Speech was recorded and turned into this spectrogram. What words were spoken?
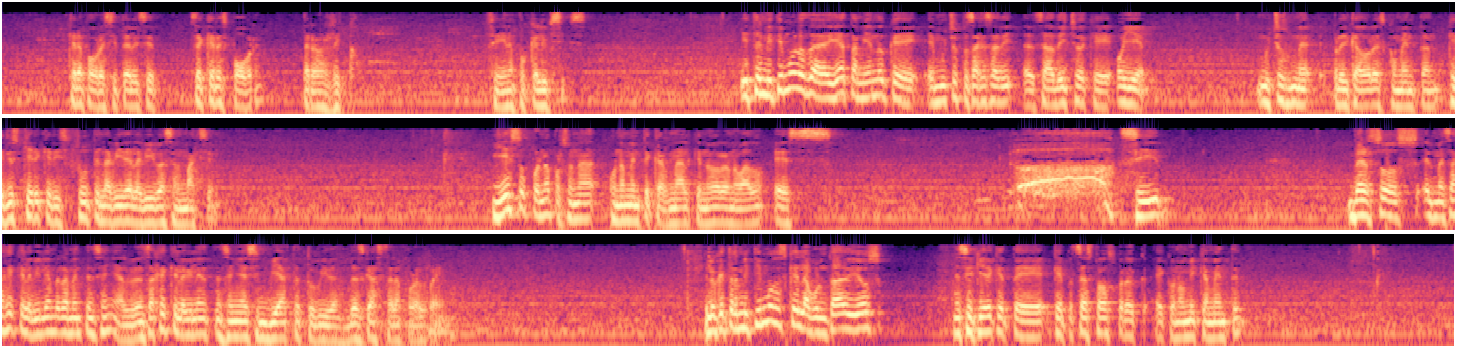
que era pobrecita, le dice, Sé que eres pobre, pero eres rico. Sí, en Apocalipsis. Y transmitimos de allá también lo que en muchos pasajes se ha dicho de que, oye, muchos predicadores comentan que Dios quiere que disfrutes la vida y la vivas al máximo. Y eso por una persona una mente carnal que no ha renovado es... Sí, versus el mensaje que la Biblia realmente enseña. El mensaje que la Biblia te enseña es invierte tu vida, desgástala por el reino. Y lo que transmitimos es que la voluntad de Dios es que quiere que, te, que seas próspero económicamente.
